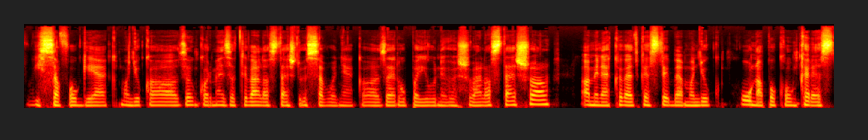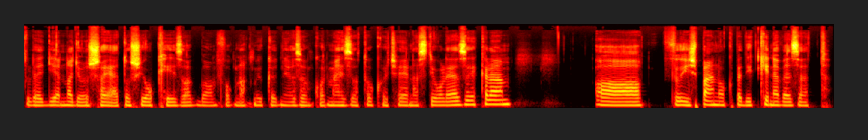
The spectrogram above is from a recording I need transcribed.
visszafogják, mondjuk az önkormányzati választást összevonják az Európai Uniós választással, aminek következtében mondjuk hónapokon keresztül egy ilyen nagyon sajátos joghézakban fognak működni az önkormányzatok, hogyha én ezt jól érzékelem. A főispánok pedig kinevezett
